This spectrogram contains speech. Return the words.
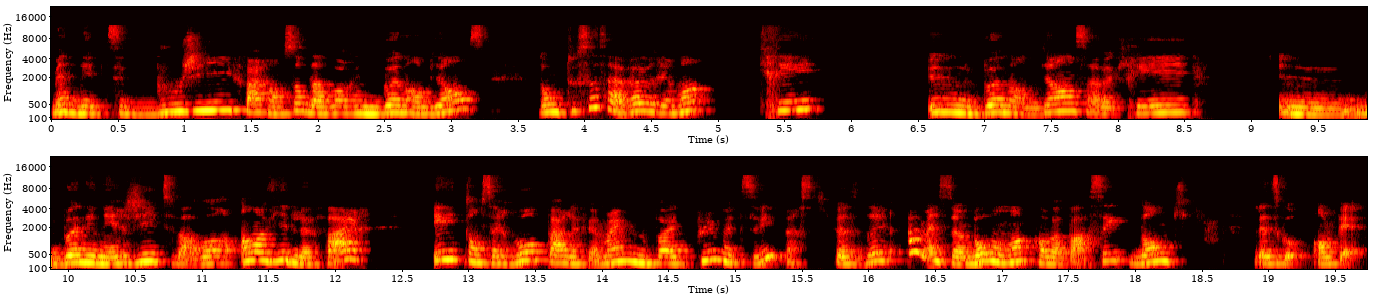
mettre des petites bougies, faire en sorte d'avoir une bonne ambiance. Donc tout ça, ça va vraiment créer une bonne ambiance, ça va créer une bonne énergie, tu vas avoir envie de le faire et ton cerveau, par le fait même, va être plus motivé parce qu'il va se dire Ah, mais c'est un bon moment qu'on va passer, donc let's go, on le fait.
